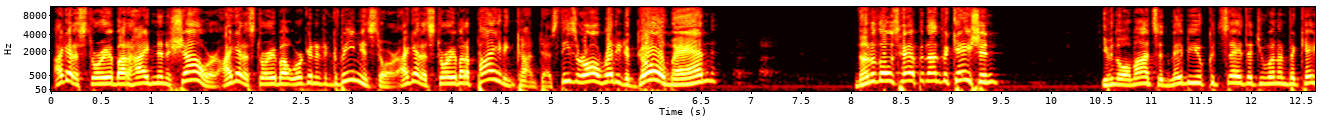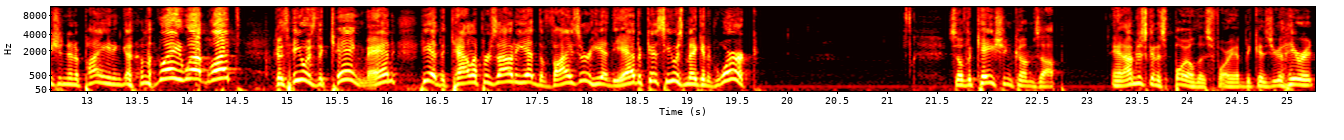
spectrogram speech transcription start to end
I got a story about hiding in a shower. I got a story about working at a convenience store. I got a story about a pie eating contest. These are all ready to go, man. None of those happened on vacation. Even though Ahmad said, maybe you could say that you went on vacation in a pie eating. I'm like, wait, what? What? Because he was the king, man. He had the calipers out. He had the visor. He had the abacus. He was making it work. So vacation comes up. And I'm just going to spoil this for you because you'll hear it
